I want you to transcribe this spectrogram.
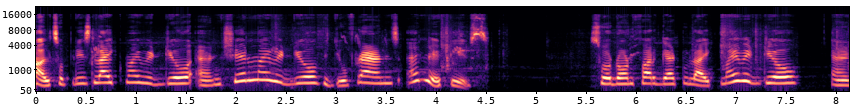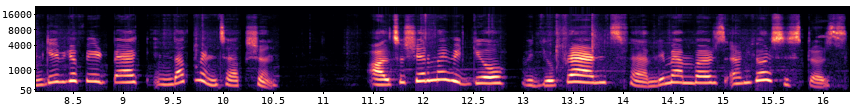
also please like my video and share my video with your friends and relatives. So don't forget to like my video and give your feedback in the comment section. Also share my video with your friends, family members and your sisters.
